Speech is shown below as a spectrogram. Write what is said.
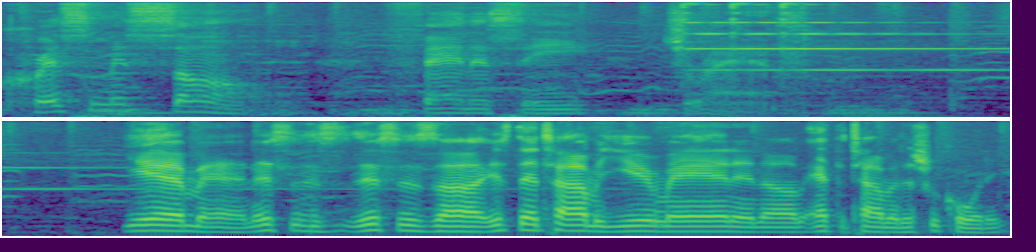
Christmas Song Fantasy Draft. Yeah, man. This is this is uh it's that time of year, man, and um at the time of this recording.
